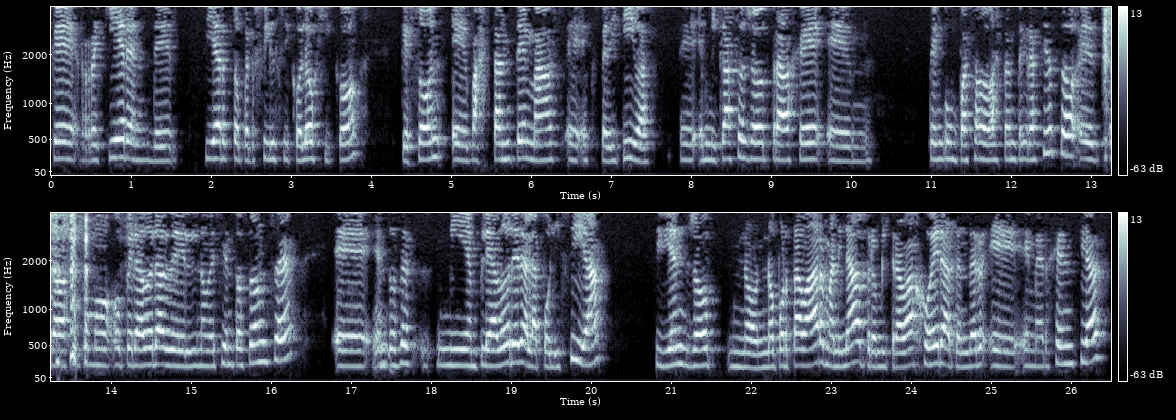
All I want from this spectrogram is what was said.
que requieren de cierto perfil psicológico que son eh, bastante más eh, expeditivas. Eh, en mi caso yo trabajé, tengo un pasado bastante gracioso, trabajé como operadora del 911, entonces mi empleador era la policía, si bien yo no, no portaba arma ni nada, pero mi trabajo era atender emergencias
